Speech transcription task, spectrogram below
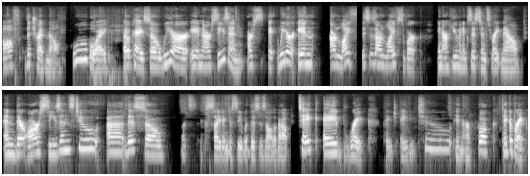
off the treadmill. Oh boy. Okay, so we are in our season. Our we are in our life. This is our life's work in our human existence right now. And there are seasons to uh, this. So that's exciting to see what this is all about. Take a break. Page 82 in our book. Take a break.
